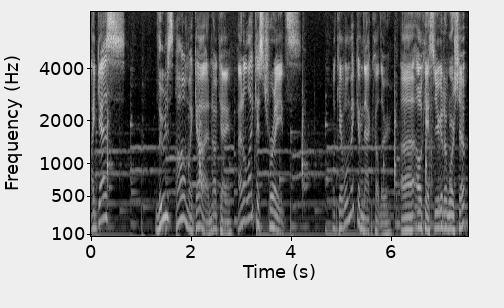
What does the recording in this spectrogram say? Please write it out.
I guess lose. Oh my God. Okay. I don't like his traits. Okay, we'll make him that color. Uh, okay, so you're gonna worship.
